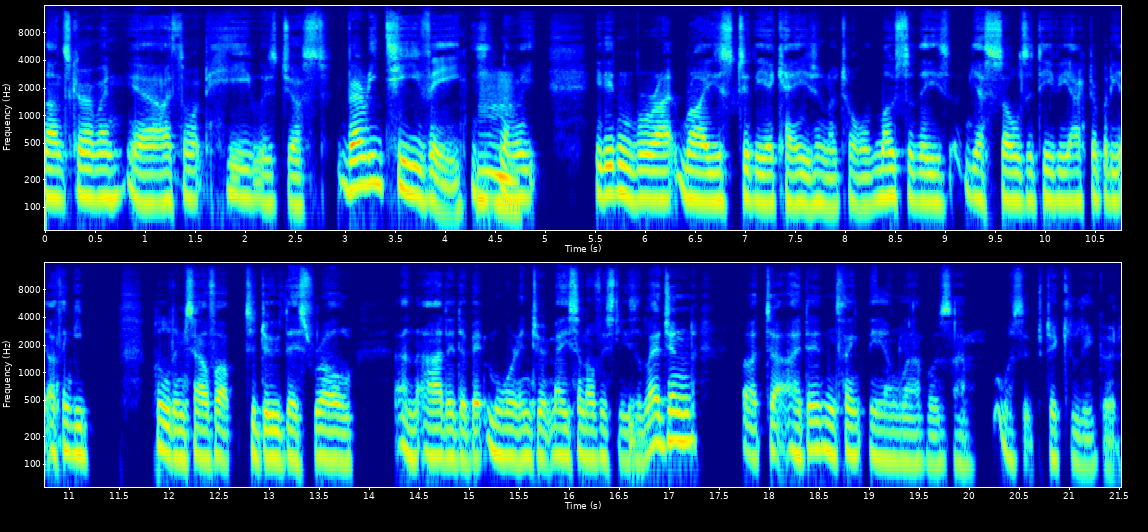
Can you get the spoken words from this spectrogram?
Lance Kerwin, yeah, I thought he was just very TV. Hmm. no, he, he didn't ri- rise to the occasion at all. Most of these, yes, Soul's a TV actor, but he, I think he pulled himself up to do this role and added a bit more into it. Mason obviously is a legend, but uh, I didn't think the young lad was um, was particularly good.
